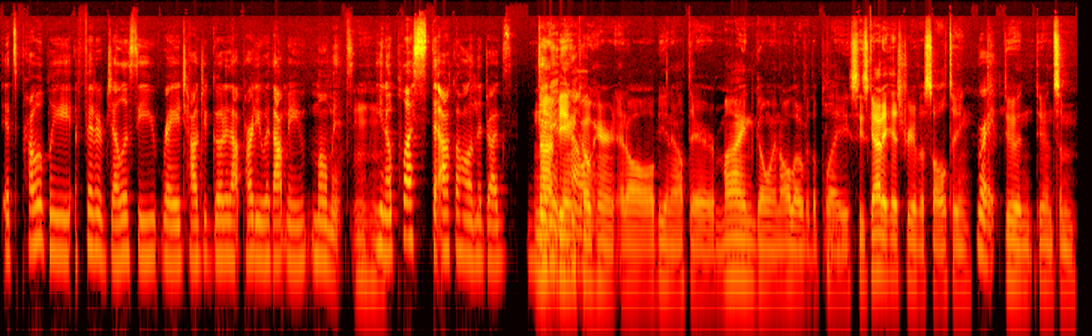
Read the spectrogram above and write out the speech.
It's probably a fit of jealousy, rage, how'd you go to that party without me moment. Mhm. You know, plus the alcohol and the drugs. Not being help. coherent at all, being out there, mind going all over the place. He's got a history of assaulting, Right. doing doing some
